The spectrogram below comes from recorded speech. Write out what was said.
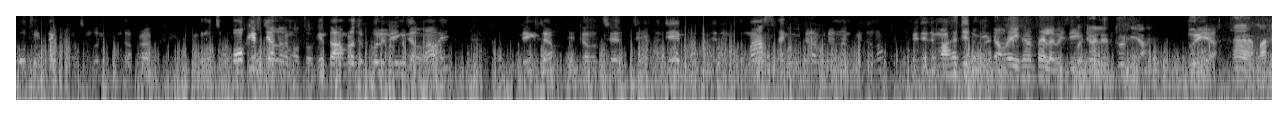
প্রচুর দেখতে পাচ্ছেন। কিন্তু আপনার এগুলো হচ্ছে পকেট জালের মতো কিন্তু আমরা যদি বলি রিং জাল না ভাই? জাল এটা হচ্ছে যে যে যেটার মধ্যে মাছ থাকে ওইটার ওইটার নাম কি জানো? এই যে যে মাছের যে ডুবিটা আমরা এখানে পাইলাম এই যে ওইটা হলো দুনিয়া দুরিয়া। হ্যাঁ মানে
